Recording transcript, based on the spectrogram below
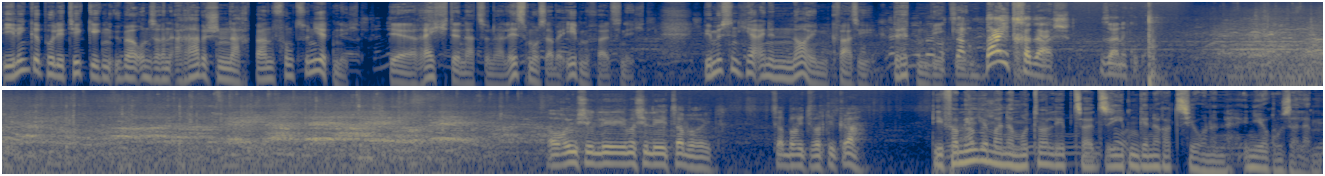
Die linke Politik gegenüber unseren arabischen Nachbarn funktioniert nicht. Der rechte Nationalismus aber ebenfalls nicht. Wir müssen hier einen neuen, quasi dritten Weg gehen. Die Familie meiner Mutter lebt seit sieben Generationen in Jerusalem.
